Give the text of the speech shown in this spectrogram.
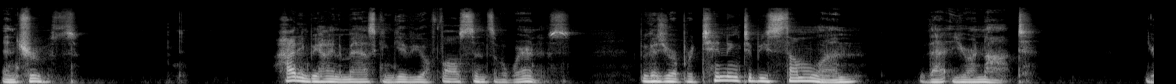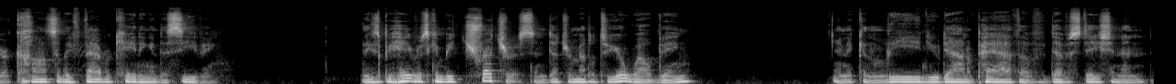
and truths. Hiding behind a mask can give you a false sense of awareness because you're pretending to be someone that you're not. You're constantly fabricating and deceiving. These behaviors can be treacherous and detrimental to your well being, and it can lead you down a path of devastation and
